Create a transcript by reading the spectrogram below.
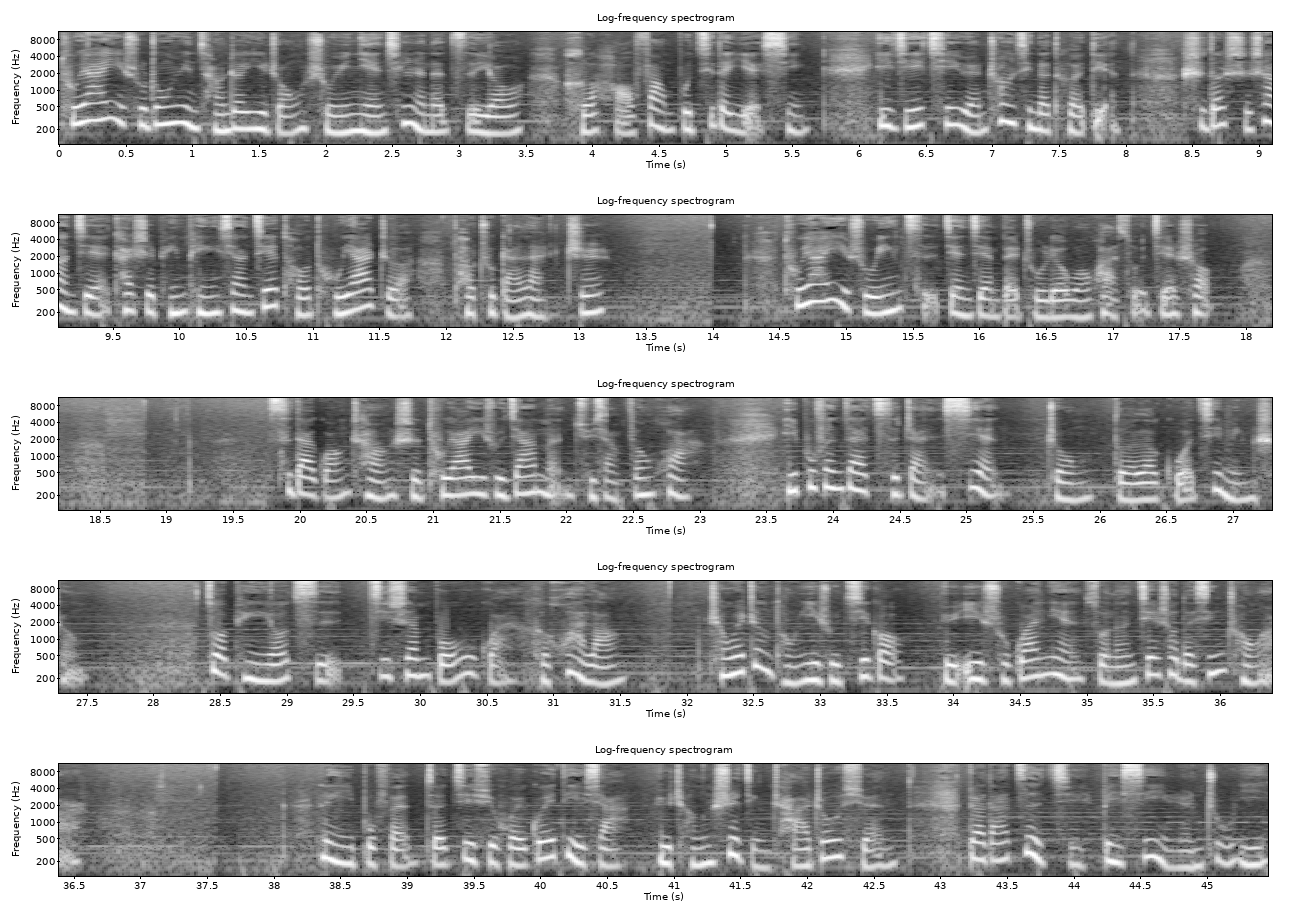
涂鸦艺术中蕴藏着一种属于年轻人的自由和豪放不羁的野性，以及其原创性的特点，使得时尚界开始频频向街头涂鸦者抛出橄榄枝。涂鸦艺术因此渐渐被主流文化所接受。四代广场使涂鸦艺术家们趋向分化，一部分在此展现中得了国际名声，作品由此跻身博物馆和画廊，成为正统艺术机构与艺术观念所能接受的新宠儿。另一部分则继续回归地下，与城市警察周旋，表达自己并吸引人注意。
